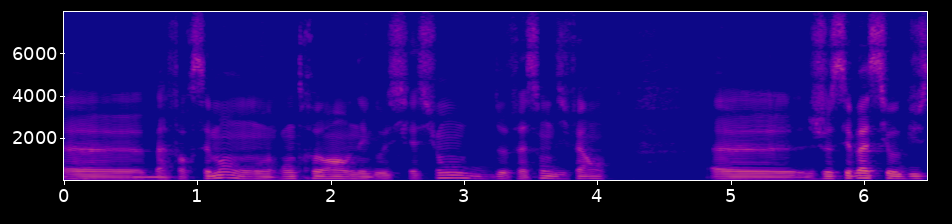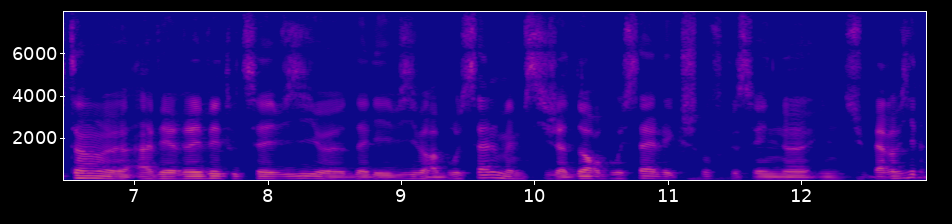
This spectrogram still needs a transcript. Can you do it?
euh, bah forcément, on rentrera en négociation de façon différente. Euh, je ne sais pas si Augustin euh, avait rêvé toute sa vie d'aller vivre à Bruxelles, même si j'adore Bruxelles et que je trouve que c'est une, une, super ville,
